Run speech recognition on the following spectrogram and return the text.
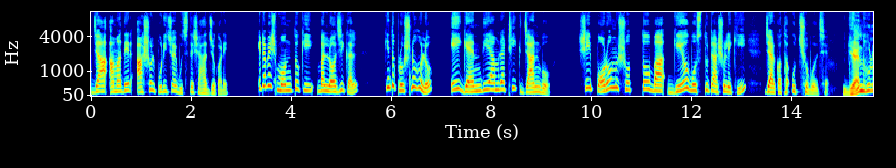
যা আমাদের আসল পরিচয় বুঝতে সাহায্য করে। এটা বেশ মন্তকি বা লজিক্যাল কিন্তু প্রশ্ন হল এই জ্ঞান দিয়ে আমরা ঠিক জানব? সেই পরম সত্য বা জ্ঞেয় বস্তুটা আসলে কি যার কথা উৎস বলছে? জ্ঞান হল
